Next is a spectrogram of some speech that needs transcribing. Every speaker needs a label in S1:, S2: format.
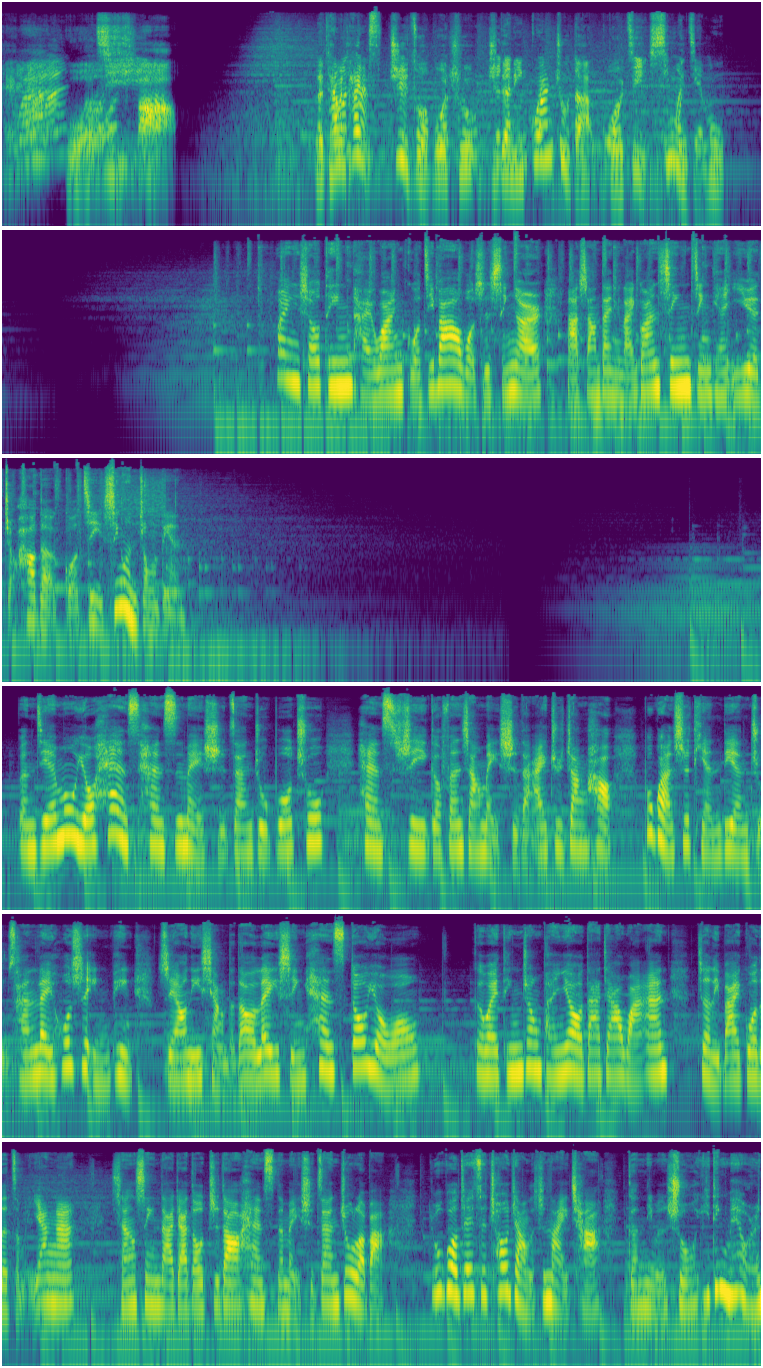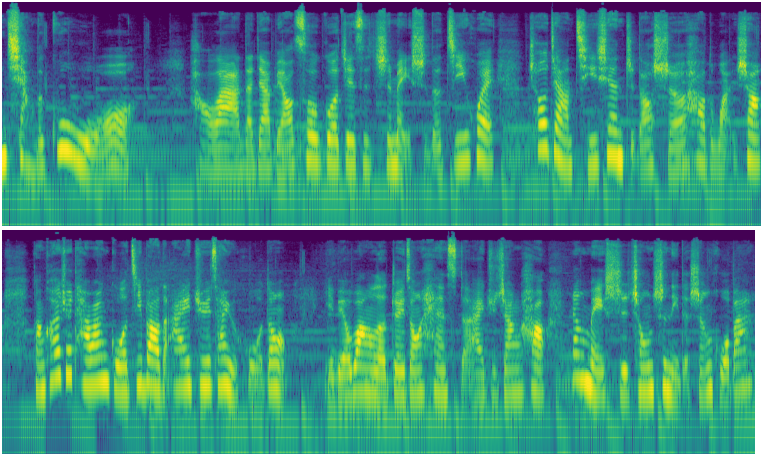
S1: 台湾国际报
S2: ，The Taiwan Times 制作播出，值得您关注的国际新闻节目。
S3: 欢迎收听台湾国际报，我是星儿，马上带你来关心今天一月九号的国际新闻重点。本节目由 Hans 汉斯美食赞助播出。Hans 是一个分享美食的 IG 账号，不管是甜点、主餐类或是饮品，只要你想得到的类型，Hans 都有哦。各位听众朋友，大家晚安，这礼拜过得怎么样啊？相信大家都知道 Hans 的美食赞助了吧？如果这次抽奖的是奶茶，跟你们说，一定没有人抢得过我。好啦，大家不要错过这次吃美食的机会。抽奖期限只到十二号的晚上，赶快去台湾国际报的 IG 参与活动，也别忘了追踪 Hans 的 IG 账号，让美食充斥你的生活吧。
